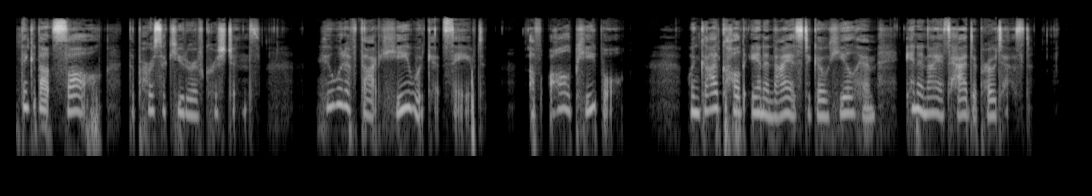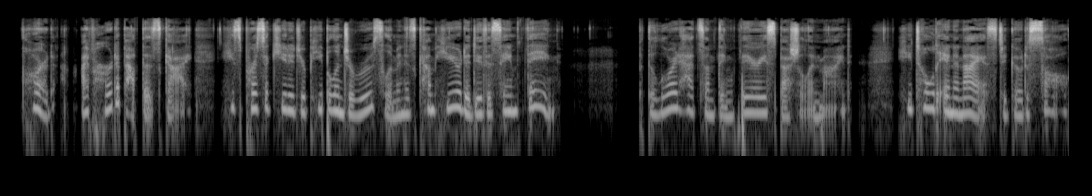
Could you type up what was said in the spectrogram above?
Think about Saul, the persecutor of Christians. Who would have thought he would get saved? Of all people. When God called Ananias to go heal him, Ananias had to protest. Lord, I've heard about this guy. He's persecuted your people in Jerusalem and has come here to do the same thing. But the Lord had something very special in mind. He told Ananias to go to Saul,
